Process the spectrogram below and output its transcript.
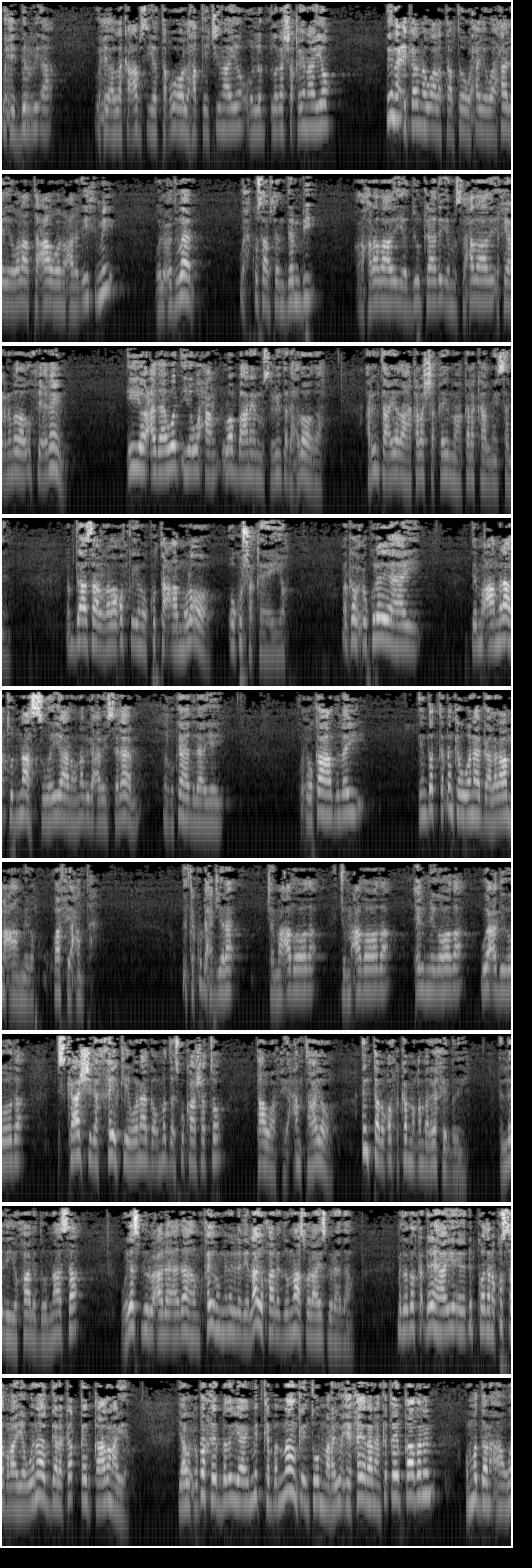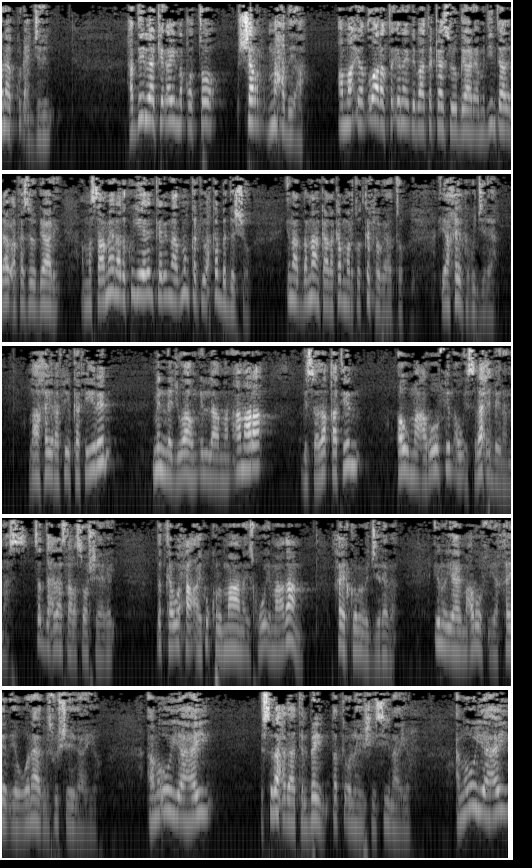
wixii biri ah wixii alla kacabsi iyo taqwo oo la xaqiijinayo oo laga shaqaynayo dhinaci kalena waa la taabto waay waxaa la walaa tacaawanuu cala alithmi walcudwaan wax ku saabsan dembi aakhiradaada iyo adduunkaada iyo maslaxadaada iyo u fiicnayn iyo cadaawad iyo waxaan loo baahnayn muslimiinta dhexdooda. Arrintaa ayadaa ha kala shaqayn oo ha kala kaalmaysanin. Mabda-aasaa la rabaa qofka inuu ku tacaamulo oo uu ku shaqeeyo. Marka wuxuu ku leeyahay dee mucaamalaat nnaas weeyaan oo nabiga calayh salaam markuu ka hadlayey wuxuu ka hadlay in dadka dhanka wanaagga lagala macaamilo. Waa fiican tahay dadka ku dhex jira jamaacadooda jumcadooda cilmigooda wacdigooda iskaashiga khayrka iyo wanaagga ummadda isku kaashato taa waa fiican tahayoo intaba qofka ka maqan baa laga khayr badan yahy aladi yukhaalidu nnaasa wayasbiru calaa aadaahum khayru min aladi laa yukhaalidu nnaas walaa yasbiru aadaahum midka dadka dheehaya ee dhibkoodana ku sabraya wanaaggana ka qeyb qaadanaya. Yaa wuxuu ka khayr badan yahay midka banaanka intuu maray wixii khayran aan ka qeyb qaadanin ummaddana aan wanaag ku dhex jirin haddii laakiin ay noqoto shar maxdi ah ama aad u aragto inay dhibaato kaa soo gaari ama diintaada dhaawac ka soo gaari ama saameyn aada ku yeelan karin inaad munkarkii wax ka bedasho inaad banaankaada ka marto od ka fogaato ayaa khayrka ku jira. Laa khayra fi kathiirin min najwaahum ila man amara bisadaqatin aw macruufin aw islaaxin bayna annaas. Saddexdaasaa la soo sheegay. Dadka waxa ay ku kulmaan ay iskugu imaadaan khayrkoomaba jiraba inuu yahay macruuf iyo khayr iyo wanaag la isku sheegayo ama uu yahay islaax daat albayn dadka oo la heshiisiinayo ama uu yahay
